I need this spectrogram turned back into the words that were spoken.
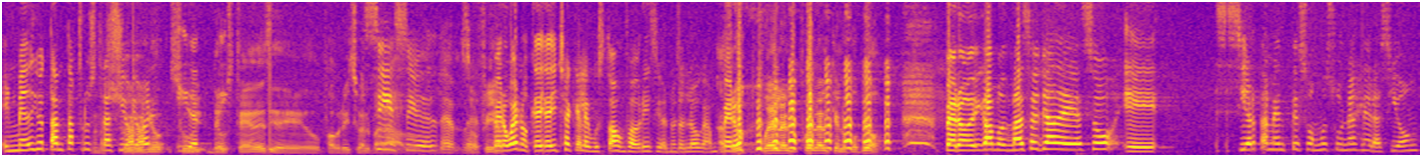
en medio de tanta frustración. de, ustedes y de don Fabricio Alvarado. Sí, sí, pero bueno, que dicha que le gustó a don Fabricio nuestro eslogan. Ah, pero fue, el, el, que lo copió. pero digamos, más allá de eso, eh, ciertamente somos una generación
